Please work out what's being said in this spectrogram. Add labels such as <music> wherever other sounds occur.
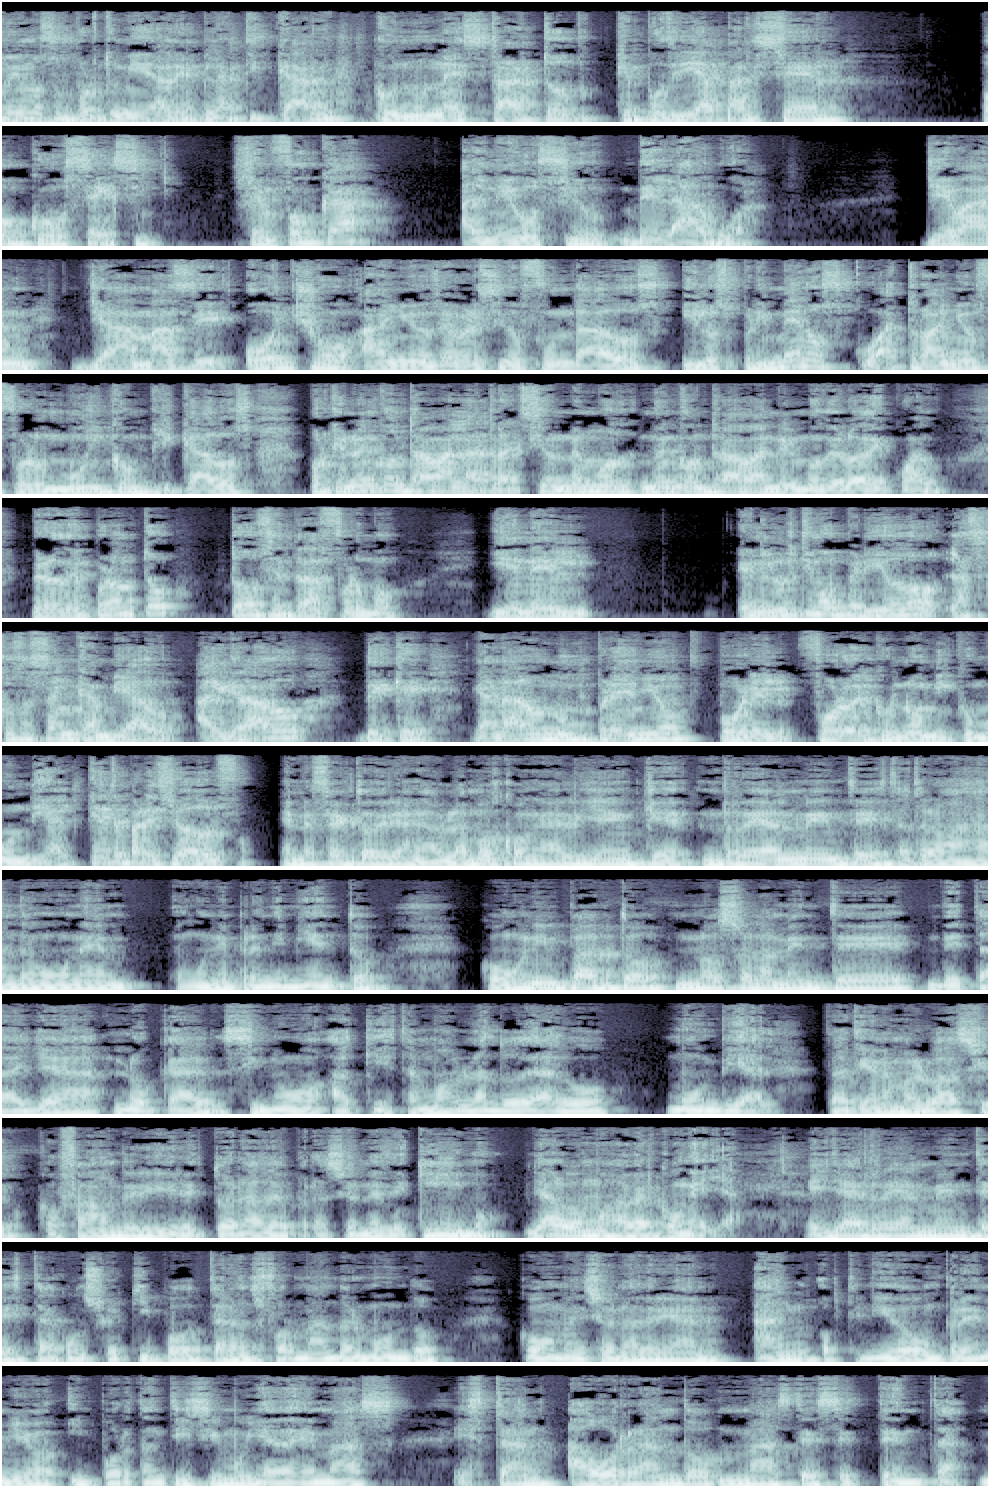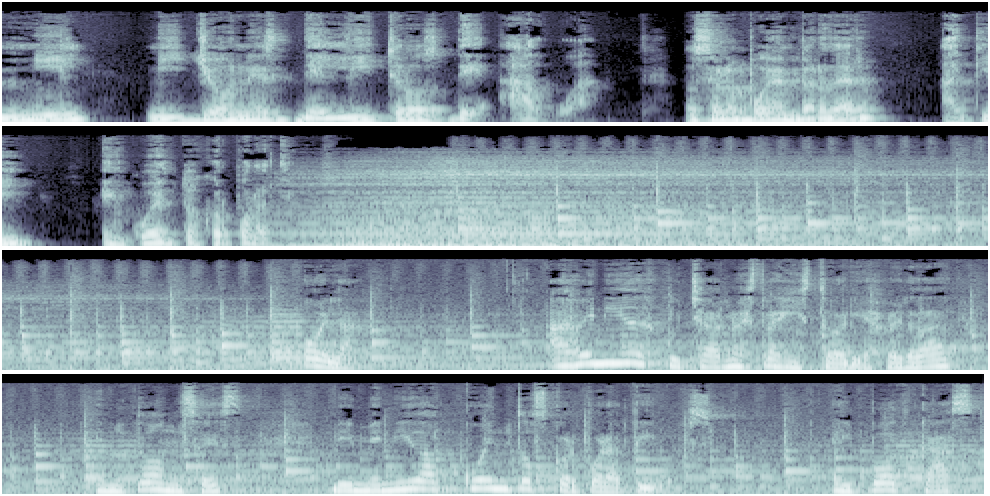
tuvimos oportunidad de platicar con una startup que podría parecer poco sexy. Se enfoca al negocio del agua. Llevan ya más de ocho años de haber sido fundados y los primeros cuatro años fueron muy complicados porque no encontraban la atracción, no, no encontraban el modelo adecuado. Pero de pronto todo se transformó y en el en el último periodo las cosas han cambiado al grado de que ganaron un premio por el Foro Económico Mundial. ¿Qué te pareció, Adolfo? En efecto, Adrián, hablamos con alguien que realmente está trabajando en, en un emprendimiento con un impacto no solamente de talla local, sino aquí estamos hablando de algo mundial. Tatiana Malvacio, co-founder y directora de operaciones de Quilimo. Ya lo vamos a ver con ella. Ella realmente está con su equipo transformando el mundo como menciona Adrián, han obtenido un premio importantísimo y además están ahorrando más de 70 mil millones de litros de agua. No se lo pueden perder aquí en Cuentos Corporativos. Hola, has venido a escuchar nuestras historias, ¿verdad? Entonces, bienvenido a Cuentos Corporativos, el podcast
